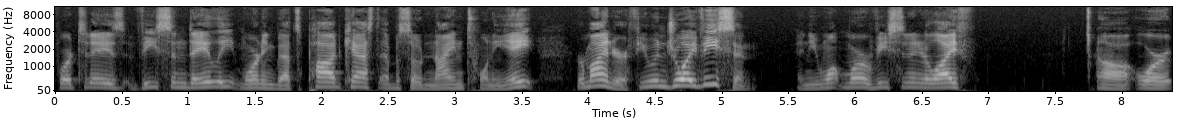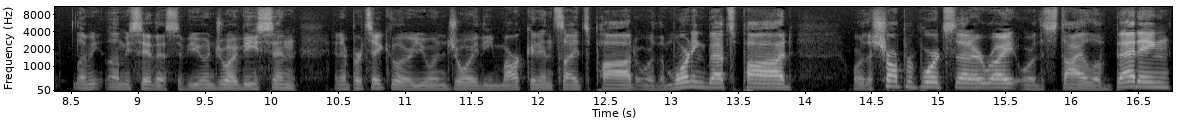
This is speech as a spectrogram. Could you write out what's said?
for today's VSiN Daily Morning Bets podcast, episode 928. Reminder: if you enjoy VSiN and you want more VSiN in your life, uh, or let me let me say this: if you enjoy VSiN and in particular you enjoy the Market Insights Pod or the Morning Bets Pod or the Sharp Reports that I write or the style of betting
